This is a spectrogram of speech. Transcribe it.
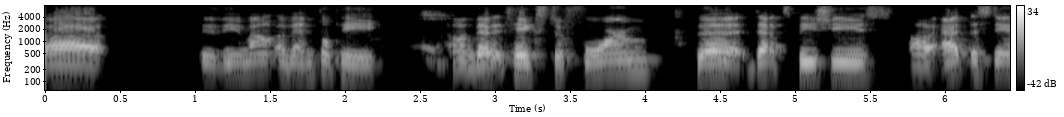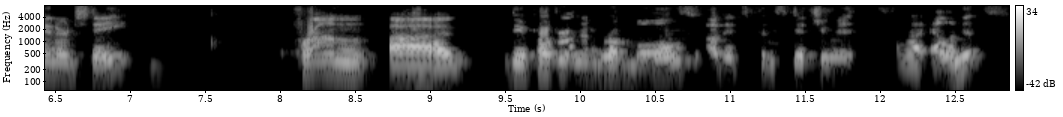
uh, the amount of enthalpy um, that it takes to form the, that species uh, at the standard state from uh, the appropriate number of moles of its constituent uh, elements.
